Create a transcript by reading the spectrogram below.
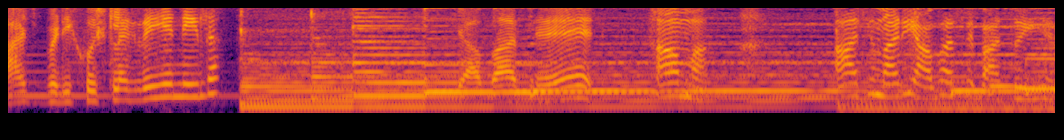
आज बड़ी खुश लग रही है नीला। क्या बात है? हाँ माँ। आज हमारी आभा से बात हुई है।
